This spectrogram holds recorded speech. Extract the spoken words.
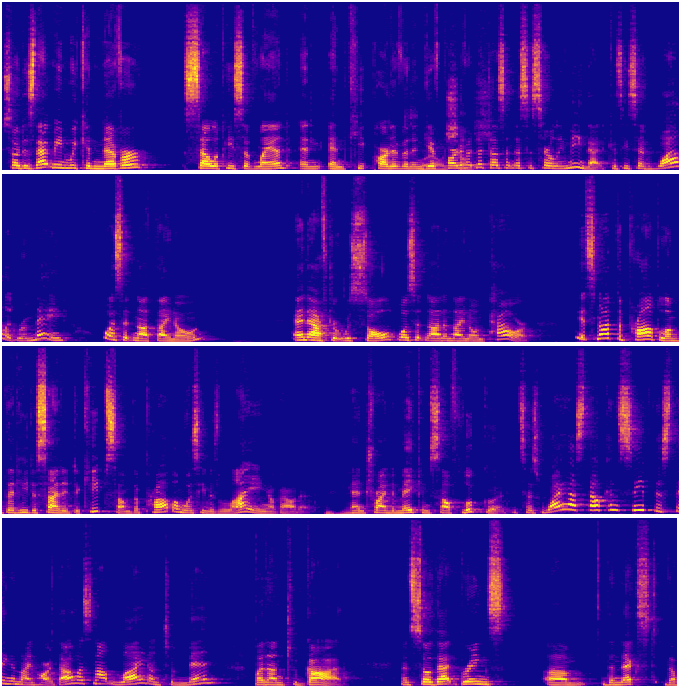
So, does that mean we can never sell a piece of land and, and keep part of it and For give part of it? ourselves. That doesn't necessarily mean that because he said, While it remained, was it not thine own? And after it was sold, was it not in thine own power? It's not the problem that he decided to keep some. The problem was he was lying about it and trying to make himself look good. It says, Why hast thou conceived this thing in thine heart? Thou hast not lied unto men, but unto God. And so that brings um, the next, the,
